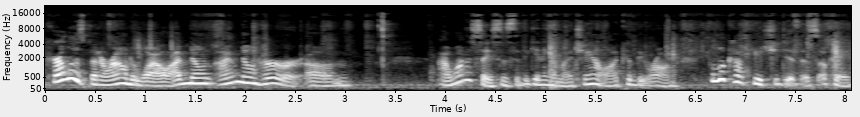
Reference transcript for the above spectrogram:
Carla's been around a while. I've known I've known her. Um, I want to say since the beginning of my channel. I could be wrong, but look how cute she did this. Okay,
